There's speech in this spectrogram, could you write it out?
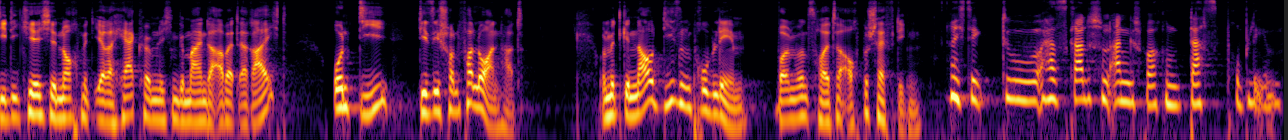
die die Kirche noch mit ihrer herkömmlichen Gemeindearbeit erreicht und die, die sie schon verloren hat. Und mit genau diesem Problem wollen wir uns heute auch beschäftigen. Richtig, du hast es gerade schon angesprochen, das Problem.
